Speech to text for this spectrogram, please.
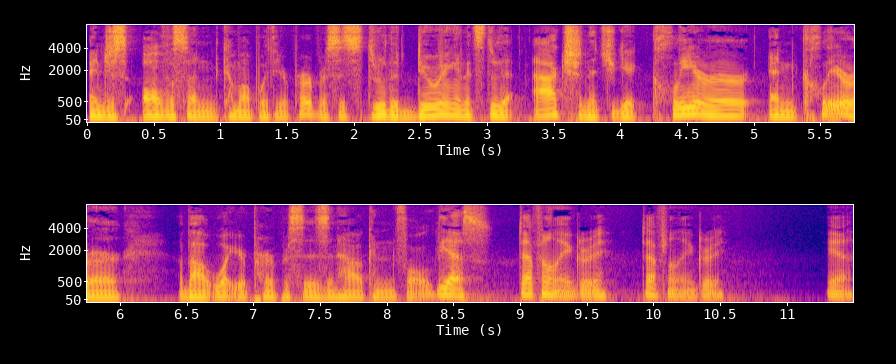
and just all of a sudden come up with your purpose. It's through the doing and it's through the action that you get clearer and clearer about what your purpose is and how it can unfold. Yes. Definitely agree. Definitely agree. Yeah.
